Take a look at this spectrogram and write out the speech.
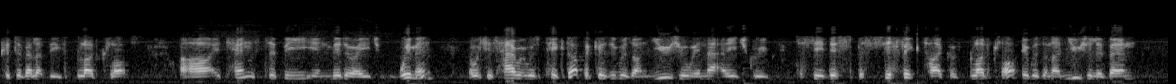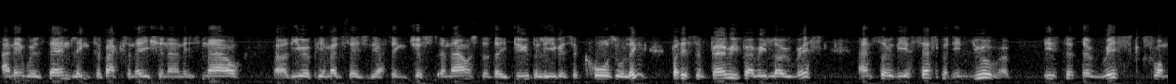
could develop these blood clots uh, it tends to be in middle-aged women, which is how it was picked up because it was unusual in that age group to see this specific type of blood clot. It was an unusual event, and it was then linked to vaccination, and it's now uh, the European Medicines Agency, I think, just announced that they do believe it's a causal link, but it's a very, very low risk. And so the assessment in Europe is that the risk from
